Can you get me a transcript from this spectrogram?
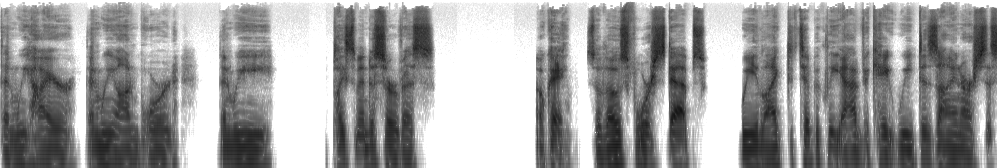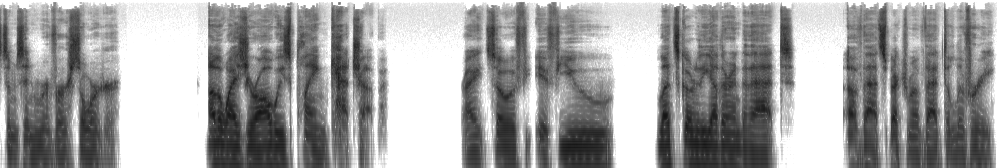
then we hire then we onboard then we place them into service okay so those four steps we like to typically advocate we design our systems in reverse order otherwise you're always playing catch up right so if if you let's go to the other end of that of that spectrum of that delivery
